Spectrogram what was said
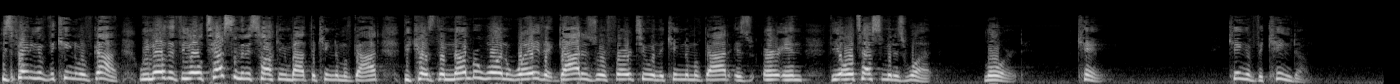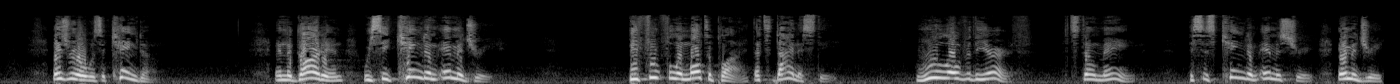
he's painting of the kingdom of God. We know that the Old Testament is talking about the kingdom of God because the number one way that God is referred to in the kingdom of God is, or in the Old Testament is what? Lord, King. King of the kingdom. Israel was a kingdom. In the garden, we see kingdom imagery. Be fruitful and multiply. That's dynasty. Rule over the earth. It's domain. This is kingdom imagery, imagery.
